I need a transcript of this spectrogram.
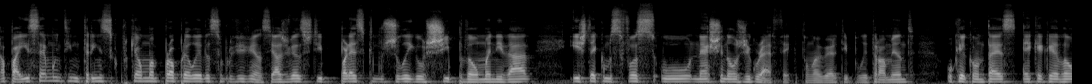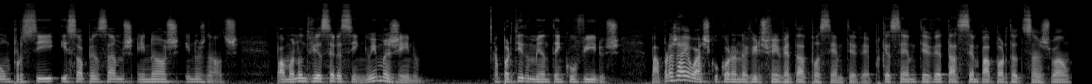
Opa, isso é muito intrínseco porque é uma própria lei da sobrevivência. Às vezes tipo, parece que nos desliga o chip da humanidade. Isto é como se fosse o National Geographic. Estão a ver? Tipo, literalmente, o que acontece é que cada um por si e só pensamos em nós e nos nossos. Pá, mas não devia ser assim. Eu imagino A partir do momento em que o vírus. Pá, para já eu acho que o coronavírus foi inventado pela CMTV, porque a CMTV está sempre à porta do São João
